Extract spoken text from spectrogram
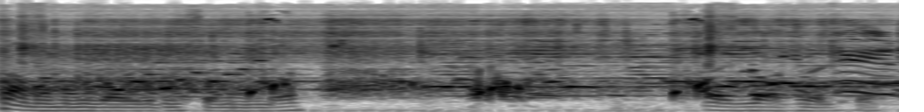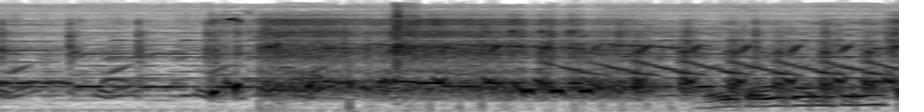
Tamam onu da vurdum sonunda. Allah Allah. Hayır hayır hayır hayır.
